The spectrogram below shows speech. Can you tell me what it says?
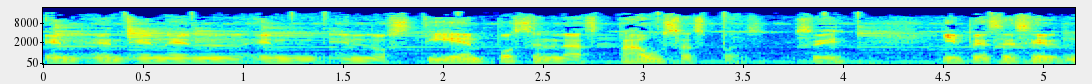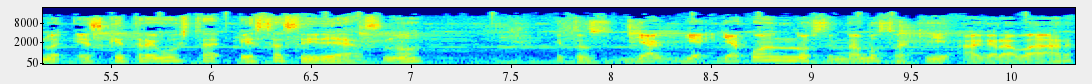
en, en- en los tiempos, en las pausas, pues, ¿sí? Y empieza a decir, "No, es que traigo esta- estas ideas, ¿no? Entonces, ya, ya, ya cuando nos sentamos aquí a grabar,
